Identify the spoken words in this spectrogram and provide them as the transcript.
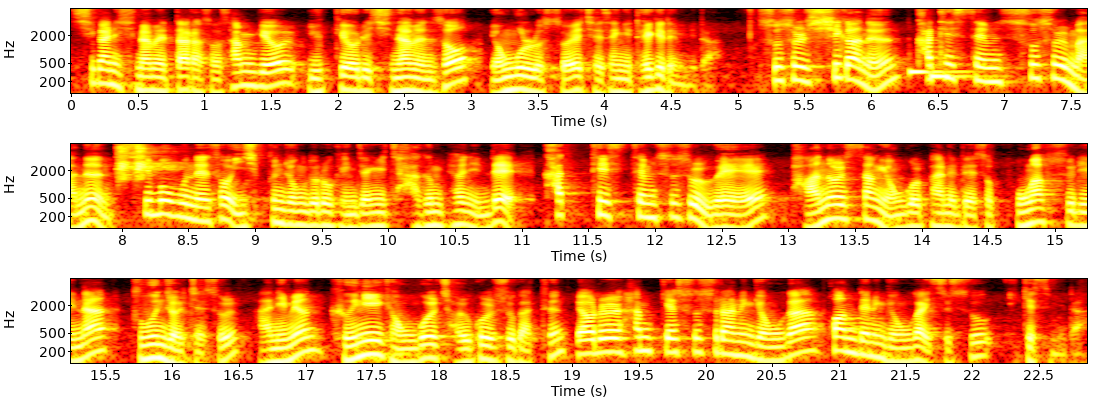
시간이 지남에 따라서 3개월, 6개월이 지나면서 연골로서의 재생이 되게 됩니다. 수술 시간은 카티스템 수술만은 15분에서 20분 정도로 굉장히 작은 편인데 카티스템 수술 외에 반월상 연골판에 대해서 봉합술이나 부분 절제술 아니면 근위경골 절골술 같은 뼈를 함께 수술하는 경우가 포함되는 경우가 있을 수 있겠습니다.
